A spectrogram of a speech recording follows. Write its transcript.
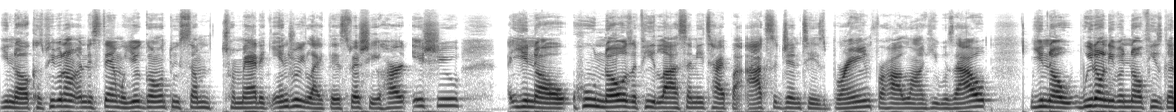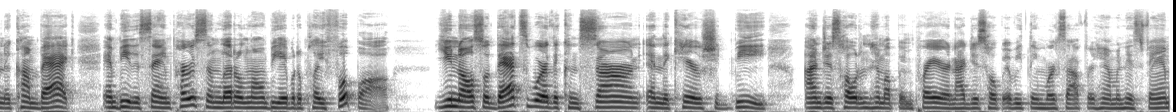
You know, because people don't understand when you're going through some traumatic injury like this, especially a heart issue you know, who knows if he lost any type of oxygen to his brain for how long he was out. You know, we don't even know if he's going to come back and be the same person, let alone be able to play football. You know, so that's where the concern and the care should be. I'm just holding him up in prayer, and I just hope everything works out for him and his family.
